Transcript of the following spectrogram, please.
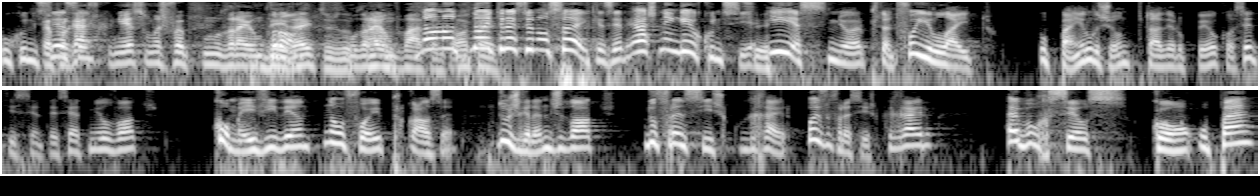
o conhecessem. Eu por acaso conheço, mas foi porque moderei um, direitos do moderei um debate. Não, não, okay. não interessa, eu não sei. Quer dizer, acho que ninguém o conhecia. Sim. E esse senhor, portanto, foi eleito. O PAN elegeu um deputado europeu com 167 mil votos. Como é evidente, não foi por causa dos grandes dotes do Francisco Guerreiro. Pois o Francisco Guerreiro aborreceu-se com o PAN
